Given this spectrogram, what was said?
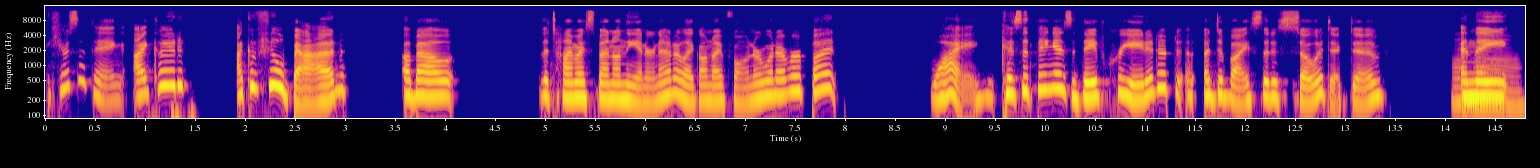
here's the thing I could, I could feel bad about the time I spend on the internet or like on my phone or whatever, but why? Because the thing is, they've created a, a device that is so addictive and they- Mhm.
